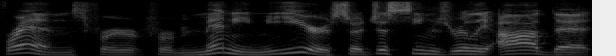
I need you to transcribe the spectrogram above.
friends for for many years, so it just seems really odd that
